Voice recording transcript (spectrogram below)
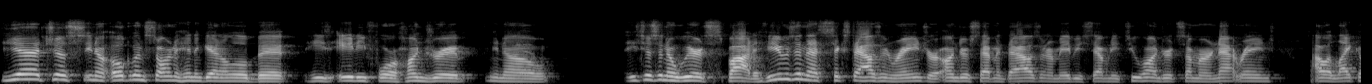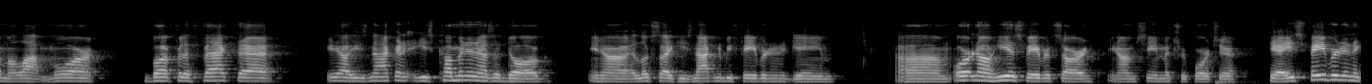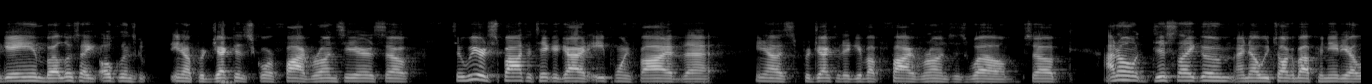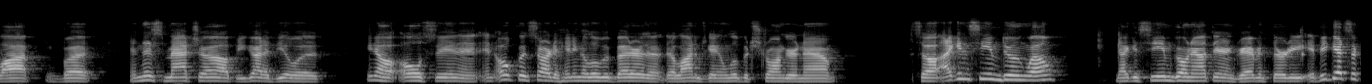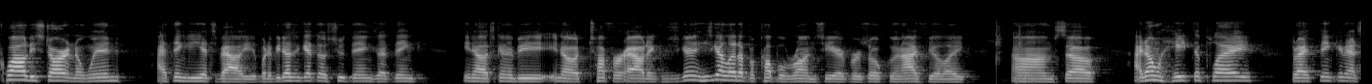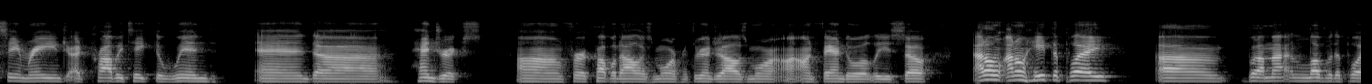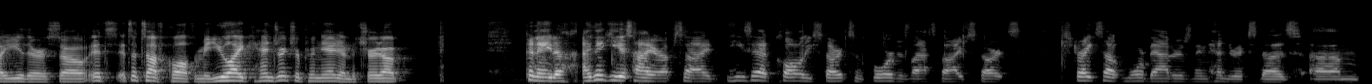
Yeah, just you know, Oakland's starting to hit again a little bit. He's 8400. You know, he's just in a weird spot. If he was in that 6,000 range or under 7,000 or maybe 7,200 somewhere in that range, I would like him a lot more. But for the fact that you know he's not gonna, he's coming in as a dog. You know, it looks like he's not going to be favored in a game. Um, or no, he is favored. Sorry, you know, I'm seeing mixed reports here. Yeah, he's favored in a game, but it looks like Oakland's you know projected to score five runs here. So it's a weird spot to take a guy at 8.5 that you know is projected to give up five runs as well. So I don't dislike him. I know we talk about Pineda a lot, but in this matchup, you got to deal with you know Olson and, and Oakland started hitting a little bit better. Their, their lineup's getting a little bit stronger now. So I can see him doing well. I can see him going out there and grabbing 30. If he gets a quality start and a win, I think he hits value. But if he doesn't get those two things, I think you know it's going to be you know a tougher outing because he's going he's going to let up a couple runs here versus Oakland. I feel like. Um, so I don't hate the play, but I think in that same range, I'd probably take the Wind and uh, Hendricks um, for a couple dollars more, for three hundred dollars more on, on FanDuel at least. So I don't I don't hate the play. Um, but I'm not in love with the play either. So it's it's a tough call for me. You like Hendricks or Pineda? But straight up. Pineda. I think he is higher upside. He's had quality starts in four of his last five starts. Strikes out more batters than Hendricks does. Um,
